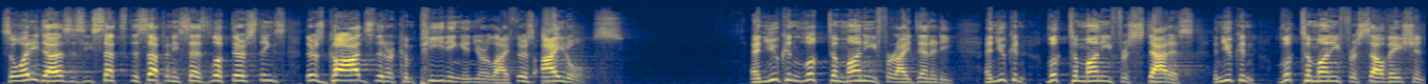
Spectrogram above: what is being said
So, what he does is he sets this up and he says, Look, there's things, there's gods that are competing in your life, there's idols. And you can look to money for identity, and you can look to money for status, and you can look to money for salvation,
